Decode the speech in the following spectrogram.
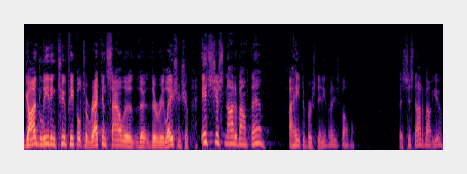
God leading two people to reconcile their, their, their, relationship, it's just not about them. I hate to burst anybody's bubble. It's just not about you,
